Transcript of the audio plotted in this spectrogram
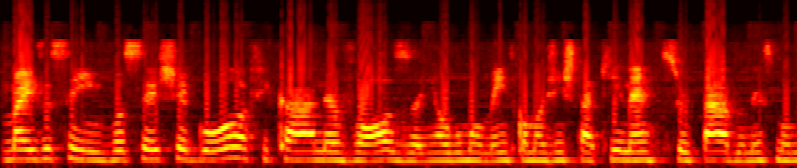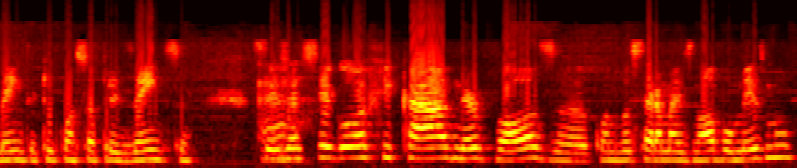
Mas assim, você chegou a ficar nervosa em algum momento, como a gente está aqui, né? Surtado nesse momento aqui com a sua presença. Você ah. já chegou a ficar nervosa quando você era mais nova, ou mesmo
